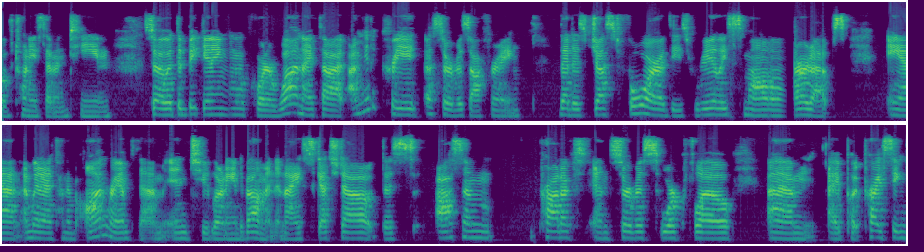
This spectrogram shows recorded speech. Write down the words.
of 2017. So at the beginning of quarter one, I thought, I'm going to create a service offering that is just for these really small startups. And I'm going to kind of on ramp them into learning and development. And I sketched out this awesome product and service workflow. Um, I put pricing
